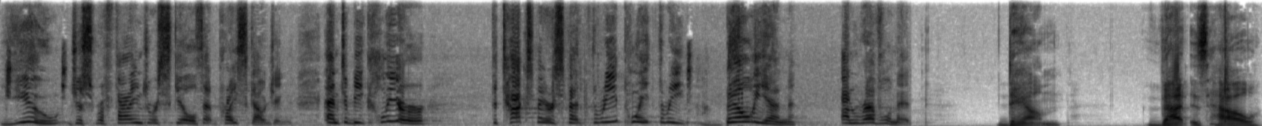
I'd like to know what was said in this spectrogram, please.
You just refined your skills at price gouging. And to be clear, the taxpayers spent 3.3 billion on Revlimid. Damn. That is how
